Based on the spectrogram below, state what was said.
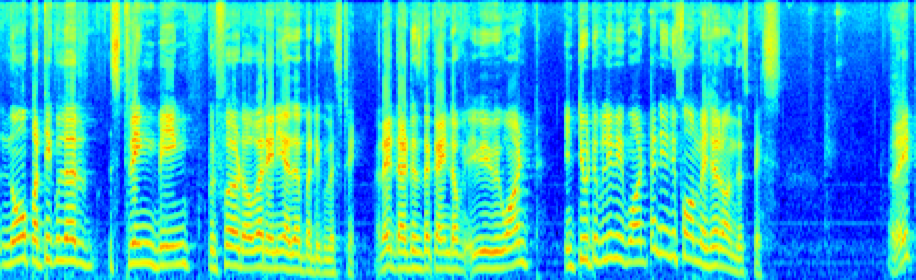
no particular string being preferred over any other particular string right? That is the kind of we want intuitively we want an uniform measure on the space right.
